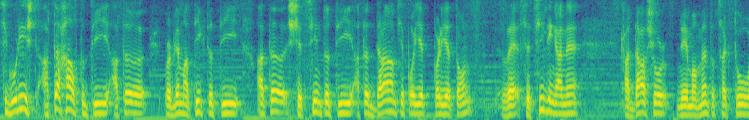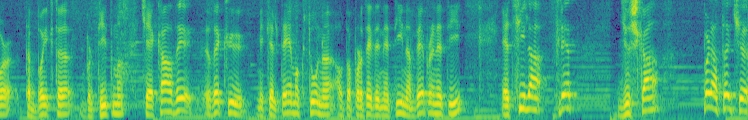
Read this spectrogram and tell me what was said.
sigurisht atë hall të tij, atë problematikë të tij, atë shqetësim të tij, atë dramë që po përjeton, dhe secili nga ne ka dashur në një moment të caktuar të bëjë këtë bërtitmë që e ka dhe dhe ky Mikel Temo këtu në autoportretin e tij në veprën e tij, e cila flet gjithçka për atë që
